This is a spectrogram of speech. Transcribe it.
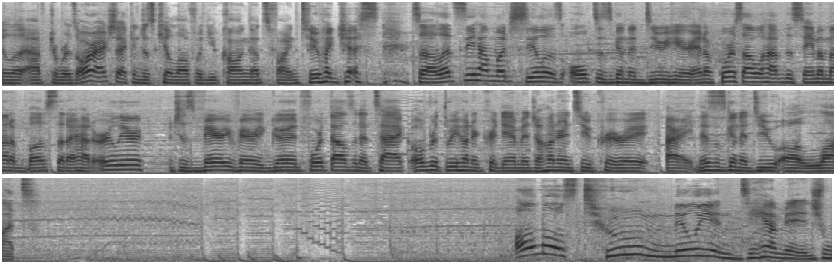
Afterwards. Or actually, I can just kill off with Yukong. That's fine too, I guess. So let's see how much Seele's ult is gonna do here. And of course, I will have the same amount of buffs that I had earlier, which is very, very good. 4,000 attack, over 300 crit damage, 102 crit rate. All right, this is gonna do a lot. Almost 2 million damage.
